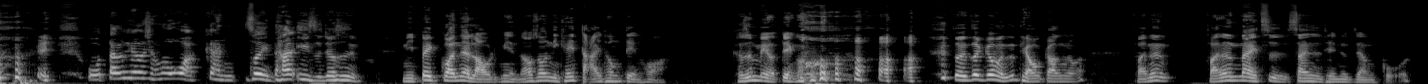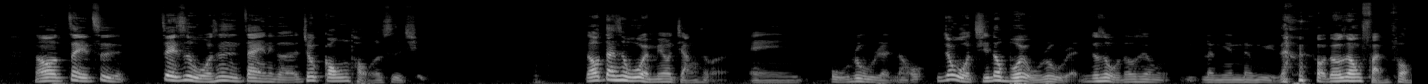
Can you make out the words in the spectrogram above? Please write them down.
我当下就想说哇干，所以他意思就是你被关在牢里面，然后说你可以打一通电话，可是没有电话，所以这根本是调缸的嘛。反正反正那一次三十天就这样过了，然后这一次这一次我是在那个就公投的事情，然后但是我也没有讲什么诶。侮辱人啊！我就我其实都不会侮辱人，就是我都是用冷言冷语的，我都是用反讽。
